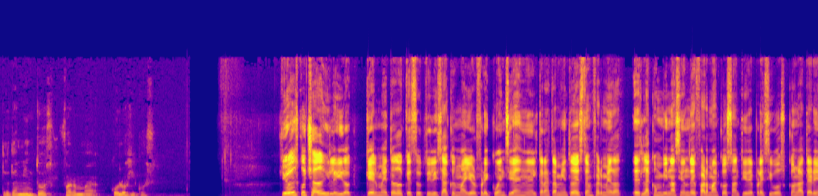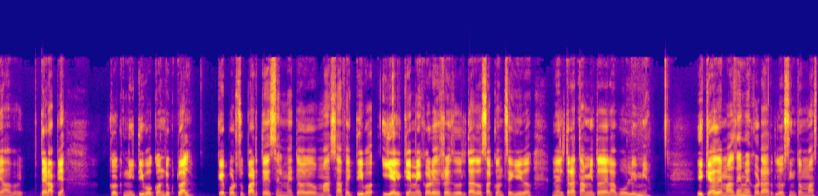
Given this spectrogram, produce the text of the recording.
tratamientos farmacológicos. Yo he escuchado y leído que el método que se utiliza con mayor frecuencia en el tratamiento de esta enfermedad es la combinación de fármacos antidepresivos con la terapia cognitivo-conductual, que por su parte es el método más afectivo y el que mejores resultados ha conseguido en el tratamiento de la bulimia, y que además de mejorar los síntomas,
